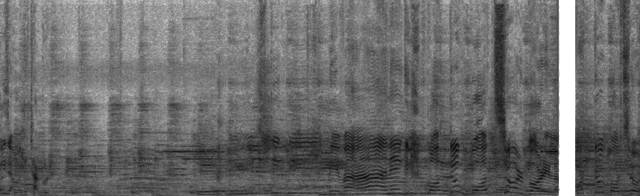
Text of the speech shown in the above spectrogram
ওই যে আমাদের ঠাকুর। কত বছর পরে কত বছর।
